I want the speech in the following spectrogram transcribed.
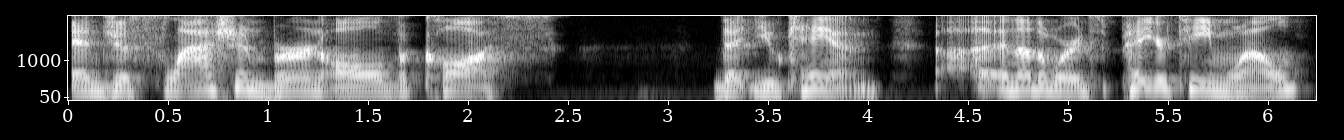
and just slash and burn all the costs that you can. Uh, in other words, pay your team well.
